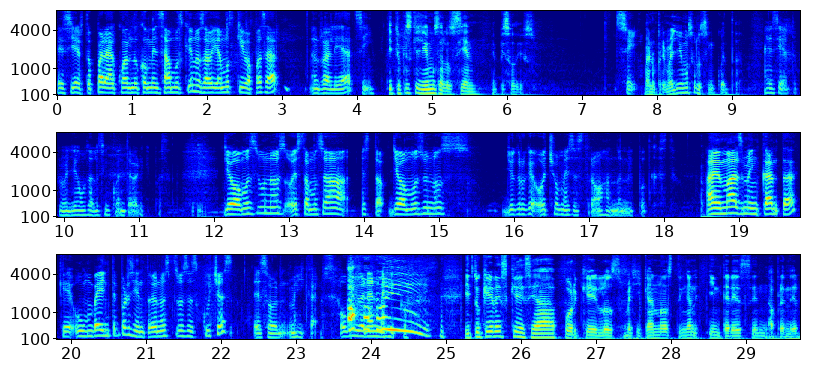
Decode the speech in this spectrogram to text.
Es cierto, para cuando comenzamos que no sabíamos qué iba a pasar, en realidad sí. ¿Y tú crees que lleguemos a los 100 episodios? Sí, Bueno, primero lleguemos a los 50. es cierto, primero llegamos a los 50 a ver qué pasa. Llevamos unos, estamos a, esta- llevamos unos, yo creo que ocho meses trabajando en el podcast. Además, me encanta que un 20% de nuestros escuchas son mexicanos o viven en México. ¿Y tú crees que sea porque los mexicanos tengan interés en aprender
